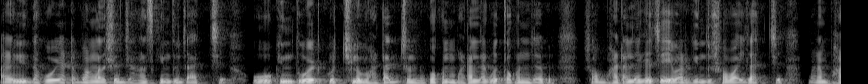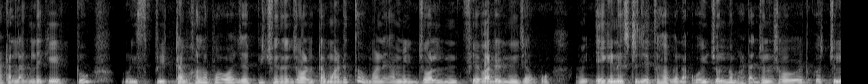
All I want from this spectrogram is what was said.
আর এই দেখো, ওই একটা বাংলাদেশের জাহাজ কিন্তু যাচ্ছে। ও কিন্তু ওয়েট করছিল ভাটার জন্য। কখন ভাটা লাগবে তখন যাবে। সব ভাটা লেগেছে, এবার কিন্তু সবাই যাচ্ছে। মানে ভাটা লাগলে কি একটু স্পিডটা ভালো পাওয়া যায়। পিছনে জলটা মারে তো মানে আমি জল ফেভারে নিয়ে যাব। আমি এগেনস্টে যেতে হবে না। ওই জন্য ভাটার জন্য সবাই ওয়েট করছিল।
